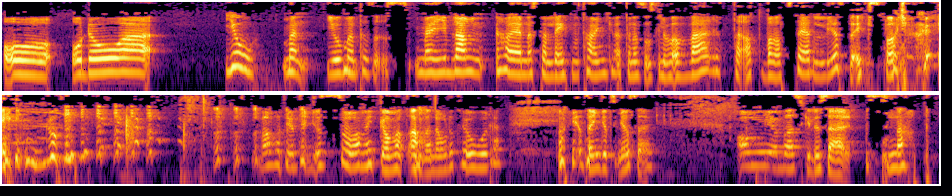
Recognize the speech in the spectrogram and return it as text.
Och, och då... Jo, men, jo men precis. Men ibland har jag nästan lekt med tanken att det nästan skulle vara värt att bara sälja sex bara kanske en gång. bara för att jag tycker så mycket om att använda ordet hora. Och jag tänker att jag så här, om jag bara skulle så här snabbt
